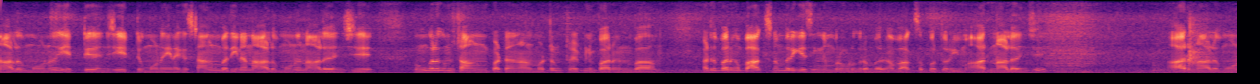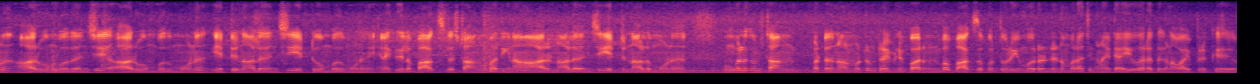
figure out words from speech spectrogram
நாலு மூணு எட்டு அஞ்சு எட்டு மூணு. எனக்கு ஸ்ட்ராங்னு பார்த்தீங்கன்னா நாலு மூணு நாலு அஞ்சு. உங்களுக்கும் ஸ்ட்ராங் பட்டனால் மட்டும் ட்ரை பண்ணி பாருங்கன்பா. அடுத்து பாருங்கள் பாக்ஸ் நம்பர் கேசிங் நம்பர் கொடுக்குற பாருங்கள் பாக்ஸை பொறுத்த வரைக்கும் ஆறு நாலு அஞ்சு. ஆறு நாலு மூணு ஆறு ஒம்பது அஞ்சு ஆறு ஒம்பது மூணு எட்டு நாலு அஞ்சு எட்டு ஒம்பது மூணு. எனக்கு இதில் பாக்ஸில் ஸ்ட்ராங்னு பார்த்தீங்கன்னா ஆறு நாலு அஞ்சு எட்டு நாலு மூணு. உங்களுக்கும் ஸ்ட்ராங் பட்டதுனால் மட்டும் ட்ரை பண்ணி பாருங்கன்பா பாக்ஸை பொறுத்த வரைக்கும் ஒரு ரெண்டு நம்பராச்சும் கனெக்ட் ஆகி வரதுக்கான வாய்ப்பு இருக்குது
